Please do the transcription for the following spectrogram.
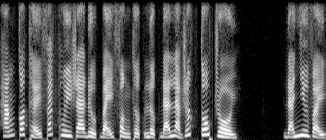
Hắn có thể phát huy ra được 7 phần thực lực đã là rất tốt rồi. Đã như vậy,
